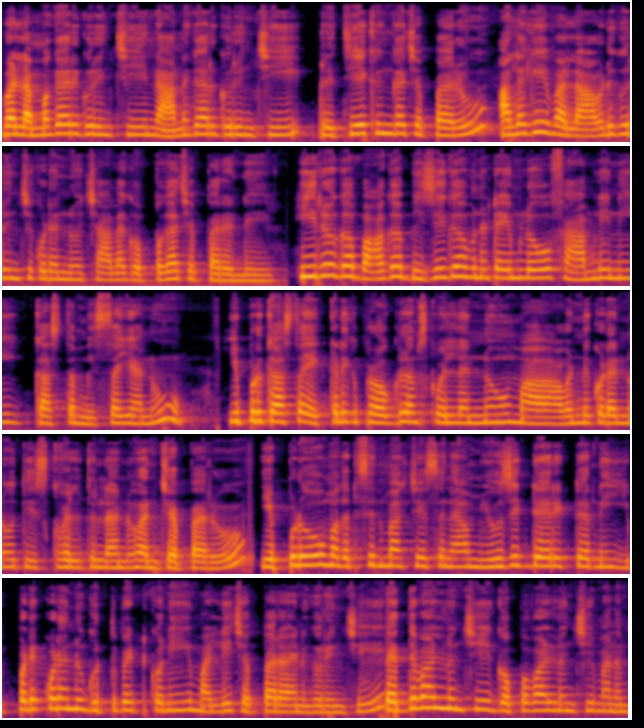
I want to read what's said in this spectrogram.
వాళ్ళ అమ్మగారి గురించి నాన్నగారి గురించి ప్రత్యేకంగా చెప్పారు. అలాగే వాళ్ళ ఆవిడ గురించి కూడా నువ్వు చాలా గొప్పగా చెప్పారండి. హీరోగా బాగా బిజీగా ఉన్న టైంలో ఫ్యామిలీని కాస్త మిస్ అయ్యాను. ఇప్పుడు కాస్త ఎక్కడికి ప్రోగ్రామ్స్కి వెళ్ళాను మా ఆవిడని కూడాను తీసుకువెళ్తున్నాను అని చెప్పారు. ఎప్పుడో మొదటి సినిమాకి చేసిన మ్యూజిక్ డైరెక్టర్ని ఇప్పటికి కూడాను గుర్తుపెట్టుకొని మళ్ళీ చెప్పారు ఆయన గురించి. పెద్దవాళ్ళ నుంచి గొప్పవాళ్ళ నుంచి మనం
